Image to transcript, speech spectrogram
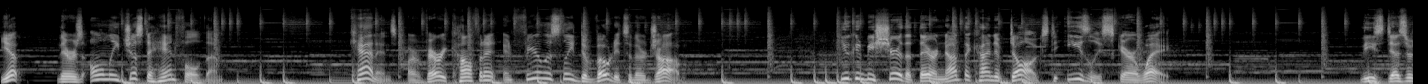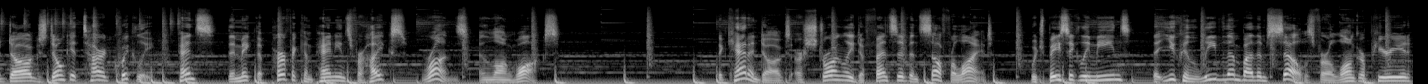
Yep, there is only just a handful of them. Canines are very confident and fearlessly devoted to their job. You can be sure that they are not the kind of dogs to easily scare away. These desert dogs don't get tired quickly, hence, they make the perfect companions for hikes, runs, and long walks. The Canaan dogs are strongly defensive and self-reliant, which basically means that you can leave them by themselves for a longer period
